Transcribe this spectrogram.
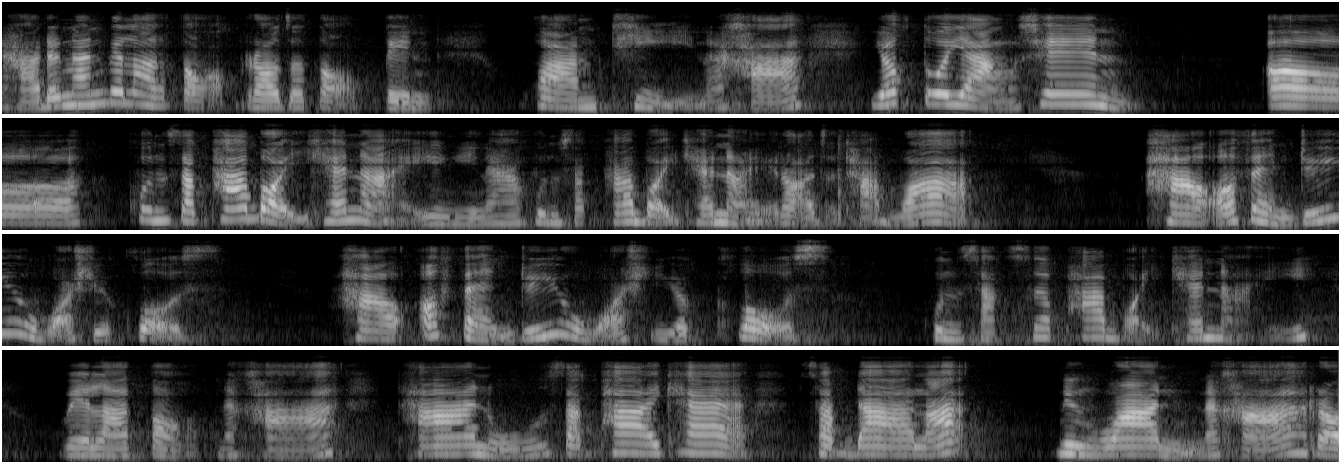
นะคะ ดังนั้นเวลาตอบเราจะตอบเป็นความถี่นะคะ ยกตัวอย่างเช่น เอ่อ คุณซักผ้าบ่อยแค่ไหน อย่างนี้นะคะ คุณซักผ้าบ่อยแค่ไหน เราอาจจะถามว่า how often do you wash your clothes How often do you wash your clothes คุณซักเสื้อผ้าบ่อยแค่ไหน เวลาตอบนะคะ ถ้าหนูซักผ้าแค่สัปดาห์ละ 1 วันนะคะ เรา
